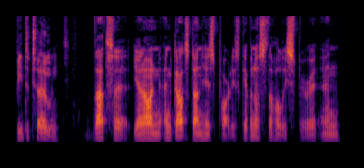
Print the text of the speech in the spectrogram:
be determined. That's it, you know, and, and God's done his part. He's given us the Holy Spirit, and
